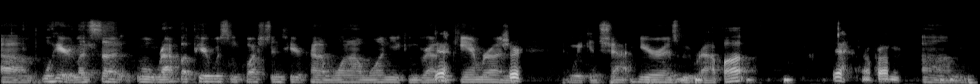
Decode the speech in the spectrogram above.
Um, well, here let's uh, we'll wrap up here with some questions here, kind of one on one. You can grab yeah, the camera and, sure. and, we can chat here as we wrap up. Yeah, no problem. Um,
